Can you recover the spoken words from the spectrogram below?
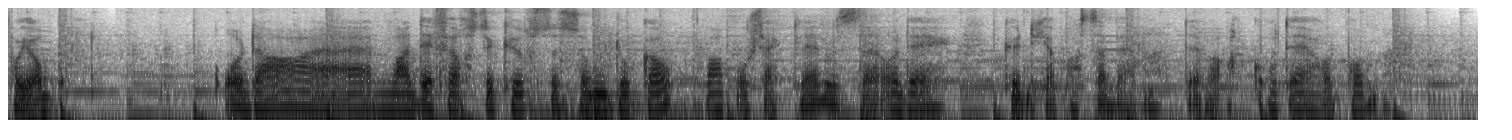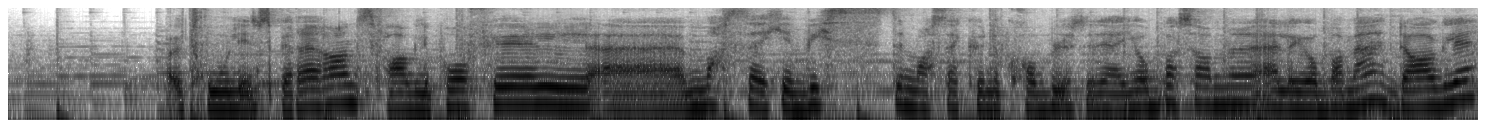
på jobben. Og da eh, var det første kurset som dukka opp, var prosjektledelse, og det kunne ikke ha passa bedre. Det var akkurat det jeg holdt på med. Utrolig inspirerende, faglig påfyll, eh, masse jeg ikke visste, masse jeg kunne koble til det jeg jobba sammen eller jobba med daglig.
